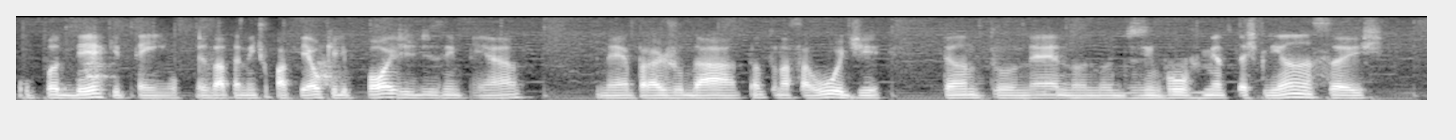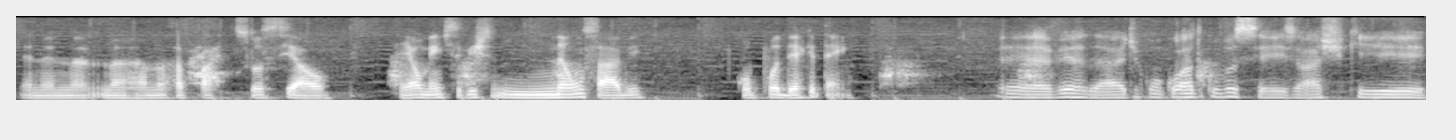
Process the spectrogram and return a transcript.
o poder que tem, exatamente o papel que ele pode desempenhar, né? Para ajudar tanto na saúde, tanto né, no, no desenvolvimento das crianças, né, na, na nossa parte social realmente o ciclista não sabe o poder que tem. É verdade, concordo com vocês. Eu acho que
